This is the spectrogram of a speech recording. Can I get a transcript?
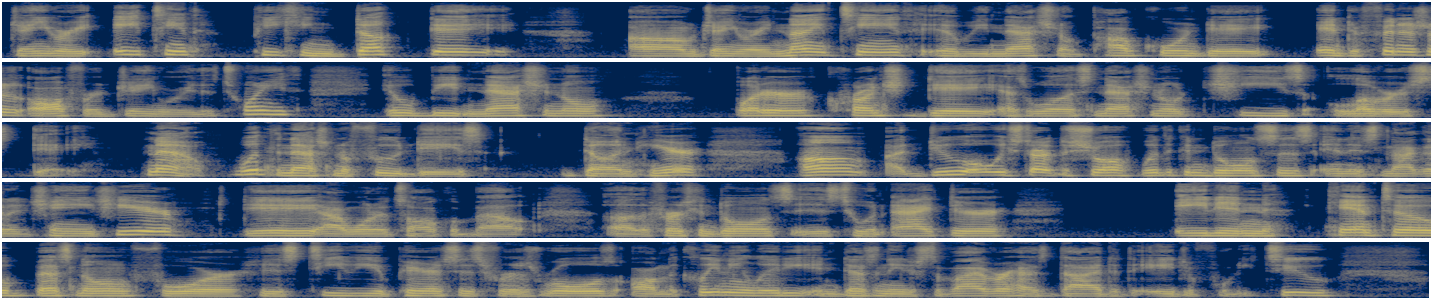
January 18th, Peking Duck Day. Um, January 19th, it'll be National Popcorn Day. And to finish us off for January the 20th, it will be National Butter Crunch Day as well as National Cheese Lovers Day. Now, with the National Food Days done here, um, I do always start the show off with the condolences, and it's not going to change here. Today, I want to talk about uh, the first condolence is to an actor, Aiden Canto, best known for his TV appearances for his roles on The Cleaning Lady and Designated Survivor, has died at the age of 42.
